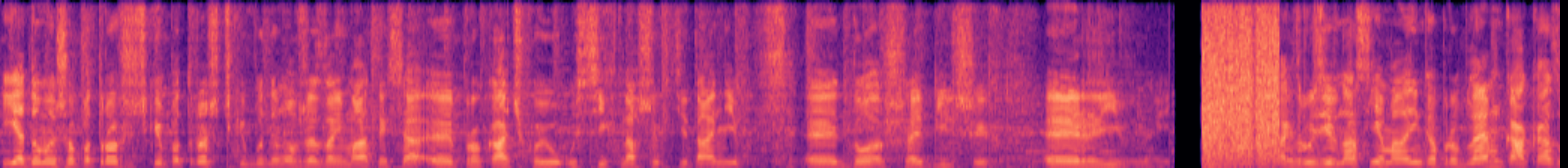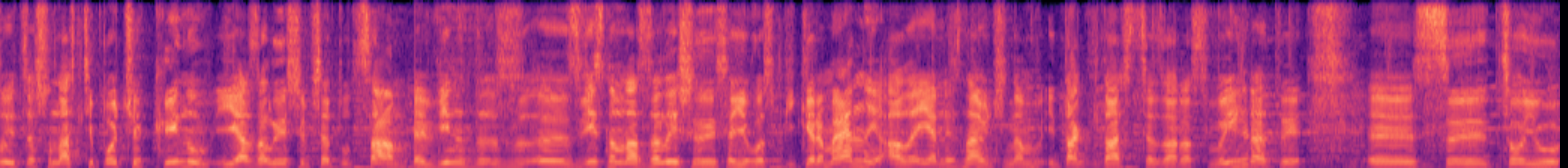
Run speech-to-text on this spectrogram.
І я думаю, що потрошечки-потрошечки будемо вже займатися е, прокачкою усіх наших титанів е, до ще більших е, рівней. Так, друзі, в нас є маленька проблемка. Оказується, що нас тіпочек кинув, і я залишився тут сам. Е, Він, е, звісно, в нас залишилися його спікермени, але я не знаю, чи нам і так вдасться зараз виграти е, з цією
